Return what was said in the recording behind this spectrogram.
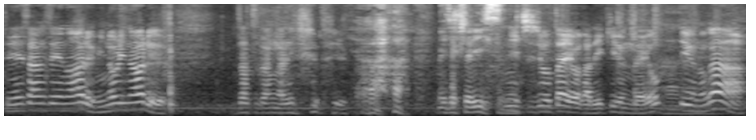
生産性のある実りのある雑談ができるというかーめちゃくちゃいいっすね。日常対話ができるんだよっていうのが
